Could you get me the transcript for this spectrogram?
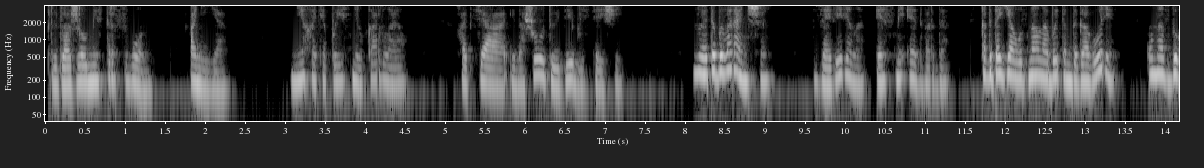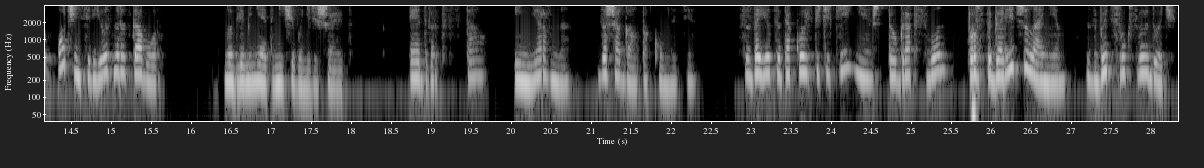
предложил мистер Свон, а не я». Нехотя пояснил Карлайл. Хотя и нашел эту идею блестящей. «Но это было раньше», — заверила Эсми Эдварда. «Когда я узнала об этом договоре, у нас был очень серьезный разговор но для меня это ничего не решает. Эдвард встал и нервно зашагал по комнате. Создается такое впечатление, что граф Свон просто горит желанием сбыть с рук свою дочь.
